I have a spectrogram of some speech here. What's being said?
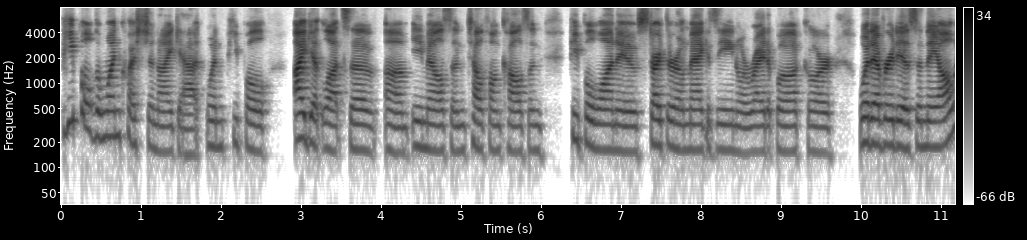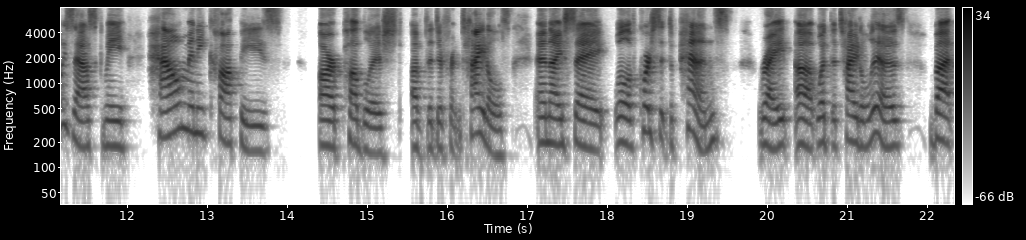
people, the one question I get when people, I get lots of um, emails and telephone calls, and people want to start their own magazine or write a book or whatever it is. And they always ask me, how many copies are published of the different titles? And I say, well, of course, it depends, right? Uh, what the title is but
